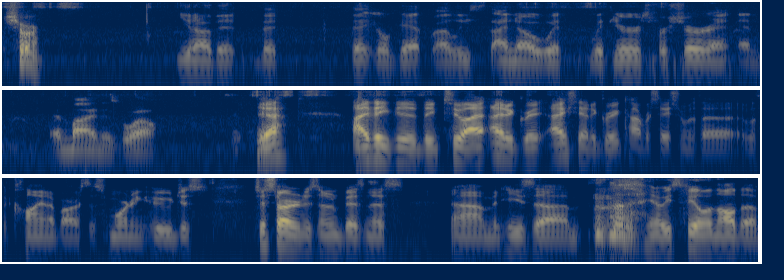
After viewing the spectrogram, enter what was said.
sure. You know that that that you'll get at least I know with with yours for sure and and, and mine as well. Yeah. I think the thing too. I, I, had a great, I actually had a great conversation with a with a client of ours this morning who just just started his own business, um, and he's um, you know he's feeling all the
